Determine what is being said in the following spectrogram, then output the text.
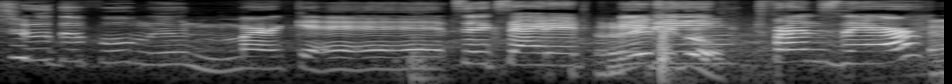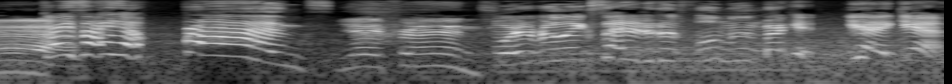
to the full moon market. So excited. Meeting friends there. Yeah. Guys, I have friends. Yay, friends! We're really excited to go to the full moon market. Yeah, yeah.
